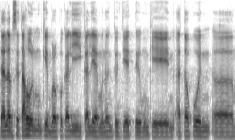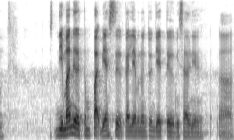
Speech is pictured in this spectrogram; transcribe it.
dalam setahun mungkin berapa kali kalian menonton teater mungkin ataupun uh, di mana tempat biasa kalian menonton teater misalnya. Uh,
